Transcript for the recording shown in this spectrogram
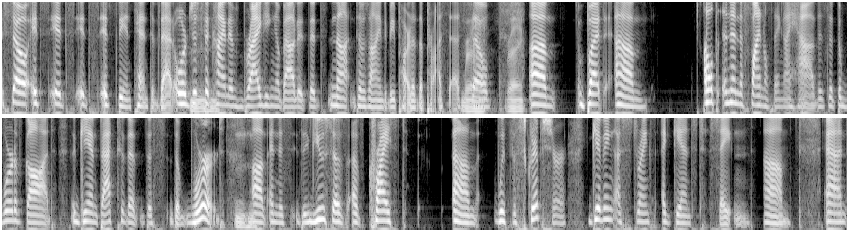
so it's it's it's it's the intent of that or just the kind of bragging about it that's not designed to be part of the process. So right. um, but um, and then the final thing I have is that the Word of God, again, back to the this the Word, um, and this the use of of Christ um, with the Scripture, giving us strength against Satan, um, and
